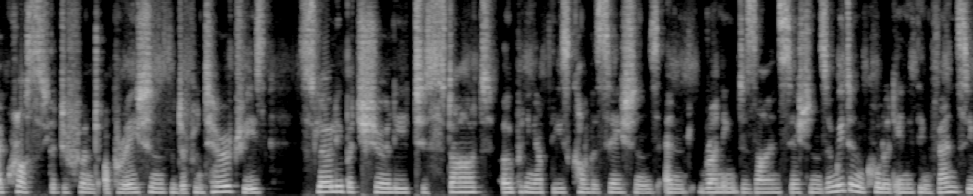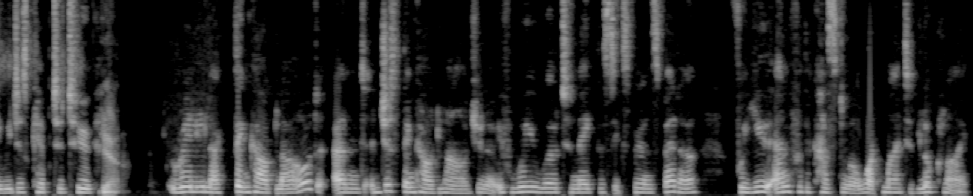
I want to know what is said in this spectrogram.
across the different operations and different territories slowly but surely to start opening up these conversations and running design sessions. And we didn't call it anything fancy. We just kept it to yeah really like think out loud and just think out loud. You know, if we were to make this experience better for you and for the customer, what might it look like?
